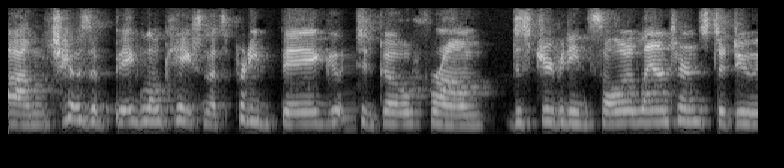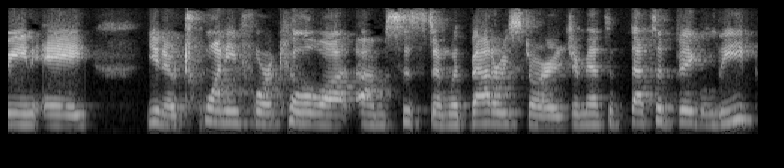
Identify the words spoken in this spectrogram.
um, chose a big location that's pretty big to go from distributing solar lanterns to doing a you know 24 kilowatt um, system with battery storage. I mean, that's a, that's a big leap,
